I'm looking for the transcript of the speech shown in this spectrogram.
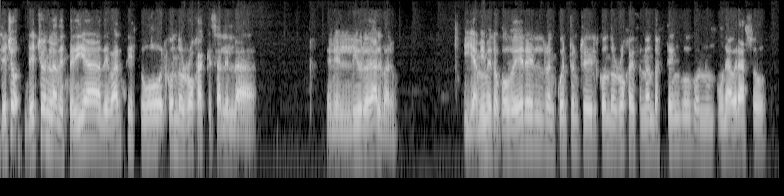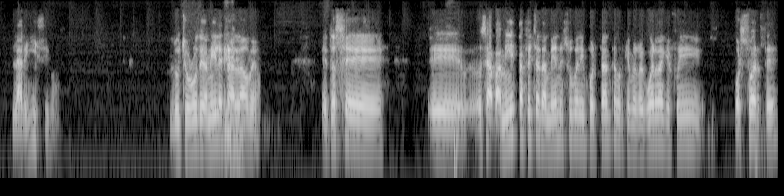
De hecho, de hecho, en la despedida de Barty estuvo el Cóndor Rojas, que sale en, la, en el libro de Álvaro. Y a mí me tocó ver el reencuentro entre el Cóndor Rojas y Fernando Astengo con un, abrazo larguísimo. Lucho Ruti O'Neill está al lado mío. Entonces, eh, o sea, para mí esta fecha también es súper importante porque me recuerda que fui, por suerte,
